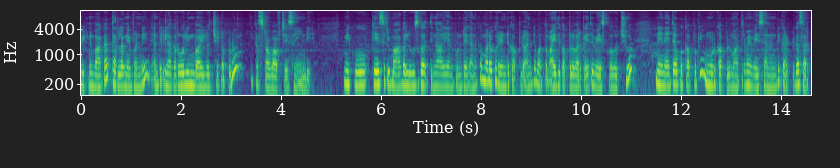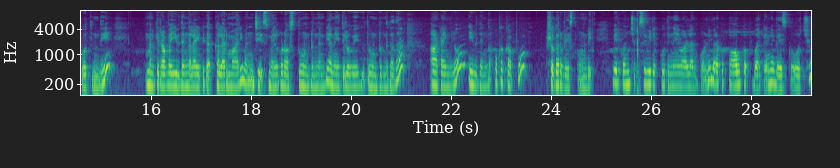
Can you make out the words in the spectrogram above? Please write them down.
వీటిని బాగా తెరలనివ్వండి. అంటే ఇలాగ రోలింగ్ బాయిల్ వచ్చేటప్పుడు ఇక స్టవ్ ఆఫ్ చేసేయండి. మీకు కేసరి బాగా లూజ్గా తినాలి అనుకుంటే కనుక మరొక రెండు కప్పులు అంటే మొత్తం ఐదు కప్పుల వరకు అయితే వేసుకోవచ్చు. నేనైతే ఒక కప్పుకి మూడు కప్పులు మాత్రమే వేసానండి కరెక్ట్గా సరిపోతుంది. మనకి రవ్వ ఈ విధంగా లైట్గా కలర్ మారి మంచి స్మెల్ కూడా వస్తూ ఉంటుందండి ఆ నేతిలో వేగుతూ ఉంటుంది కదా. ఆ టైంలో ఈ విధంగా ఒక కప్పు షుగర్ వేసుకోండి. మీరు కొంచెం స్వీట్ ఎక్కువ తినేవాళ్ళు అనుకోండి మరొక పావు కప్పు వరకైనా వేసుకోవచ్చు.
